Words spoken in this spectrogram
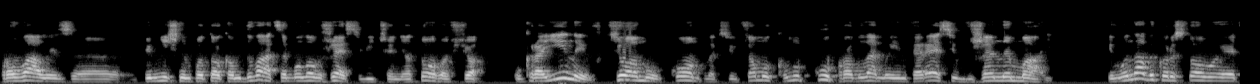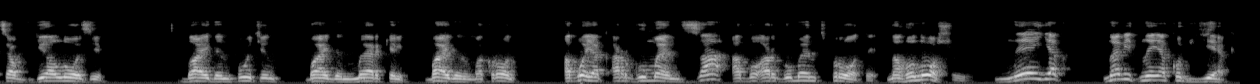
провал із е, Північним потоком 2 це було вже свідчення того, що України в цьому комплексі, в цьому клубку проблеми інтересів вже немає. І вона використовується в діалозі Байден-Путін, Байден-Меркель, Байден-Макрон. Або як аргумент за, або аргумент проти. Наголошую, не як навіть не як об'єкт,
